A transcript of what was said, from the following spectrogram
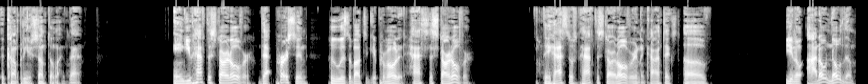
the company or something like that. And you have to start over. That person who is about to get promoted has to start over. They has to have to start over in the context of you know, I don't know them,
